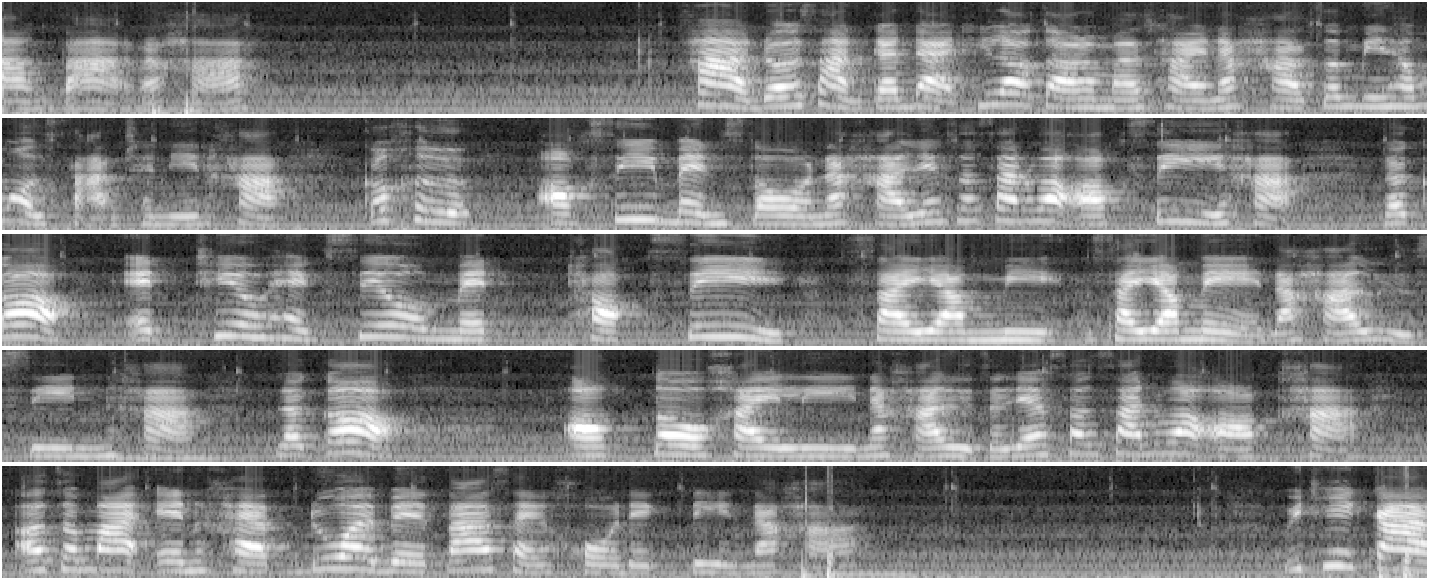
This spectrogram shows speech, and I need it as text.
ต่างๆนะคะ ค่ะ โดยสารกันแดดที่เราจะนำมาใช้นะคะ จะมีทั้งหมด 3 ชนิดค่ะ ก็คือออกซิเบนโซนนะคะ เรียกสั้นๆว่าออกซิค่ะ แล้วก็เอทิลเฮกซิลเมทท็อกซีไซยามีไซยาเมตนะคะ หรือซินค่ะ แล้วก็ออกโตไคลีนะคะ หรือจะเรียกสั้นๆว่าออกค่ะ เอาจะมาเอนแคปด้วยเบต้าไซโคเด็กตินนะคะ วิธีการ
